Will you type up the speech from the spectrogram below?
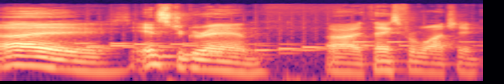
Hi, Instagram. Alright, thanks for watching.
